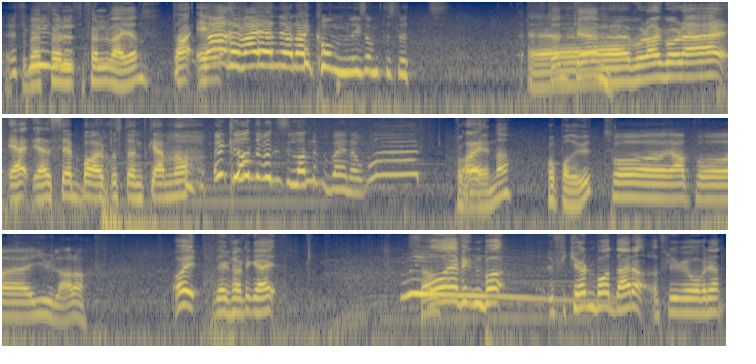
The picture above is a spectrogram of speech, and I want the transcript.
Jeg bare følg, følg veien. Er Der er veien! Ja, den kom liksom til slutt. Stuntcam. Uh, hvordan går det her? Jeg, jeg ser bare på stuntcam nå. Jeg klarte faktisk å lande på beina. What? På Oi. beina. Hoppa du ut? På, ja, på eh, hjula, da. Oi, det klarte ikke jeg. Å, jeg fikk den på! Kjør den på. Der, da. Da flyr vi over igjen.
